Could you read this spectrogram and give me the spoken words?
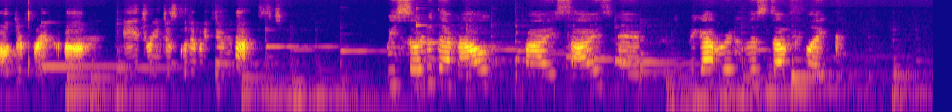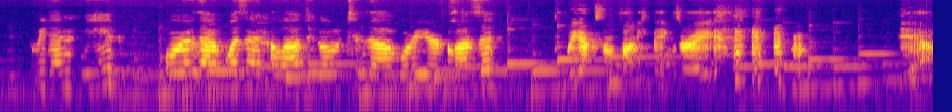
all different um, age ranges. What We sorted them out by size and we got rid of the stuff like we didn't need or that wasn't allowed to go to the warrior closet. We got some funny things, right? yeah.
